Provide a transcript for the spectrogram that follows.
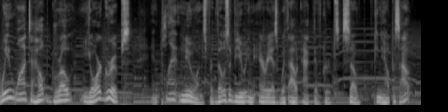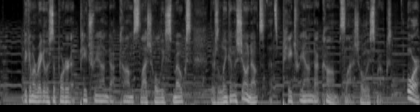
We want to help grow your groups and plant new ones for those of you in areas without active groups. So, can you help us out? Become a regular supporter at patreon.com slash holy smokes. There's a link in the show notes. That's patreon.com slash holy smokes. Or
